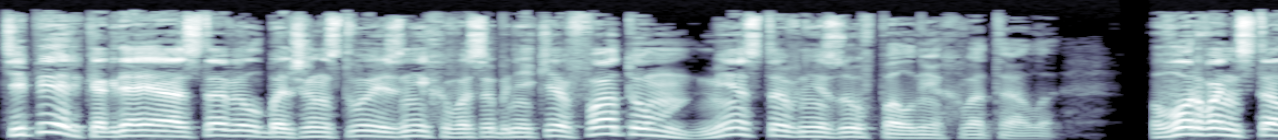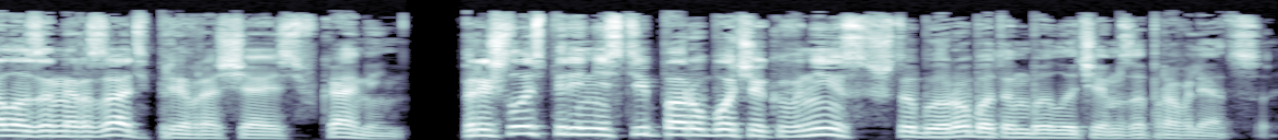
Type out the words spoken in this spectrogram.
Теперь, когда я оставил большинство из них в особняке Фатум, места внизу вполне хватало. Ворвань стала замерзать, превращаясь в камень. Пришлось перенести пару бочек вниз, чтобы роботам было чем заправляться.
